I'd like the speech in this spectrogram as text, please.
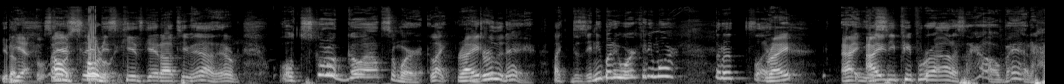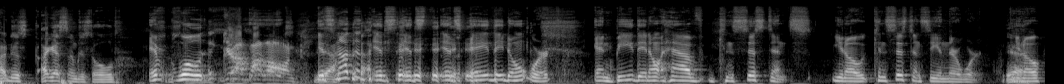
you know. yeah. So Oh, you're totally. these kids get on TV. Yeah, they're well. Just go go out somewhere, like Right. during the day. Like, does anybody work anymore? And it's like, Right? I, You I see people are out. It's like, oh man, I just. I guess I'm just old. if, well, get off my lawn. it's not that it's it's it's a they don't work, and b they don't have consistence. You know, consistency in their work. Yeah. You know,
